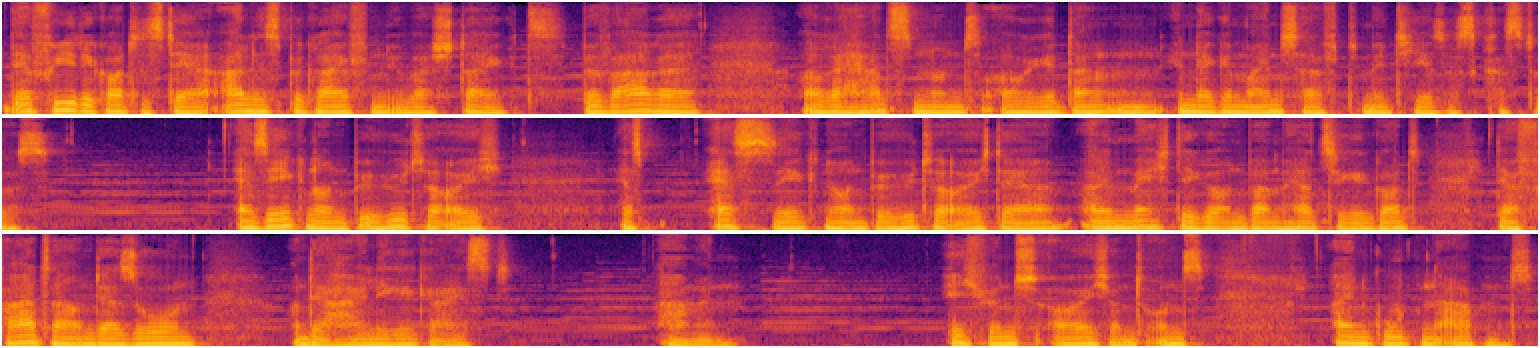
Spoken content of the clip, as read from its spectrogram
Der Friede Gottes, der alles Begreifen übersteigt, bewahre eure Herzen und eure Gedanken in der Gemeinschaft mit Jesus Christus. Er segne und behüte euch, es, es segne und behüte euch der allmächtige und barmherzige Gott, der Vater und der Sohn und der Heilige Geist. Amen. Ich wünsche euch und uns einen guten Abend.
